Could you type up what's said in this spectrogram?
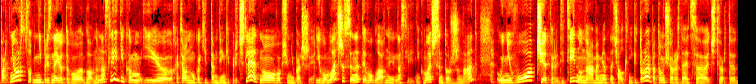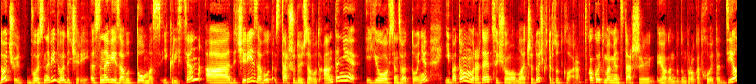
партнерства, не признает его главным наследником, и хотя он ему какие-то там деньги перечисляет, но, в общем, небольшие. Его младший сын – это его главный наследник. Младший сын тоже жена женат. У него четверо детей, ну, на момент начала книги трое, потом еще рождается четвертая дочь, двое сыновей, двое дочерей. Сыновей зовут Томас и Кристиан, а дочерей зовут, старшую дочь зовут Антони, ее все называют Тони, и потом рождается еще младшая дочь, которая зовут Клара. В какой-то момент старший Иоганн Буденброк отходит от дел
